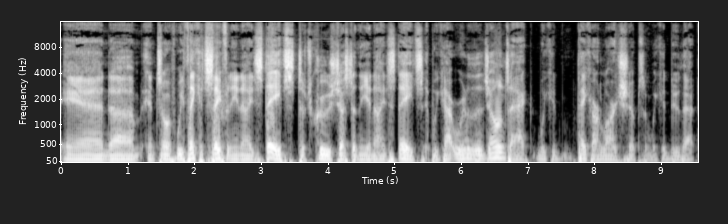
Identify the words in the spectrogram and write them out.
And um, and so if we think it's safe in the United States to cruise just in the United States, if we got rid of the Jones Act, we could take our large ships and we could do that.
